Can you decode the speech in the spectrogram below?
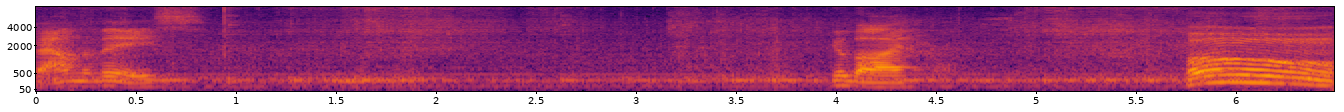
Found the base. Goodbye. Boom!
